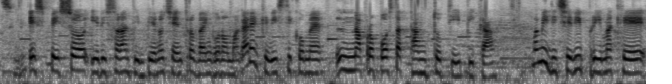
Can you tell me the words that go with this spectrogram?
sì. e spesso i ristoranti in pieno centro vengono magari anche visti come una proposta tanto tipica, ma mi dicevi prima che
